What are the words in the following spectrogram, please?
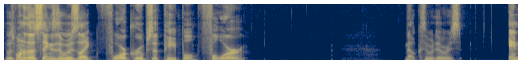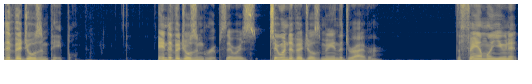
was one of those things that was like four groups of people, four. No, because there was individuals and people, individuals and groups. There was two individuals, me and the driver, the family unit,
